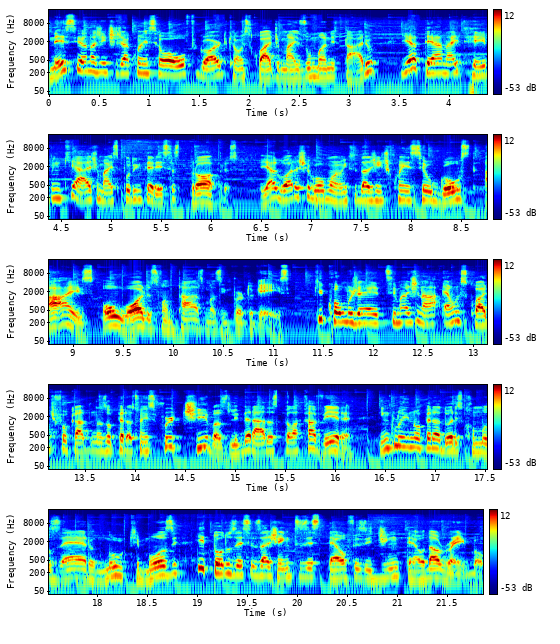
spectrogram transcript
Nesse ano a gente já conheceu a Wolfguard, que é um squad mais humanitário, e até a Nighthaven, que age mais por interesses próprios. E agora chegou o momento da gente conhecer o Ghost Eyes, ou Olhos Fantasmas em português, que como já é de se imaginar, é um squad focado nas operações furtivas lideradas pela Caveira, incluindo operadores como Zero, Nuke, Mose e todos esses agentes stealths e de intel da Rainbow.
